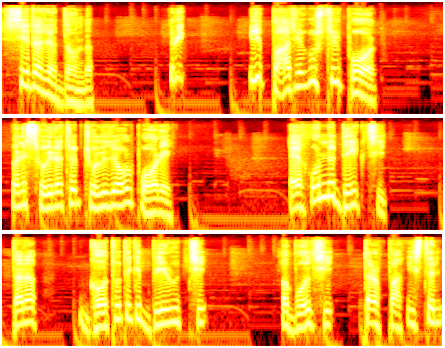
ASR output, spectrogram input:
সেটা জানতাম না এই পাঁচ আগস্টের পর মানে সৈরাচার চলে যাওয়ার পরে, এখন দেখছি, তারা গত থেকে বেরোচ্ছে আর বলছি, তারা পাকিস্তান,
